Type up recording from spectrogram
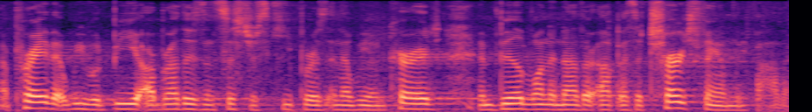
I pray that we would be our brothers and sisters' keepers and that we encourage and build one another up as a church family, Father.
